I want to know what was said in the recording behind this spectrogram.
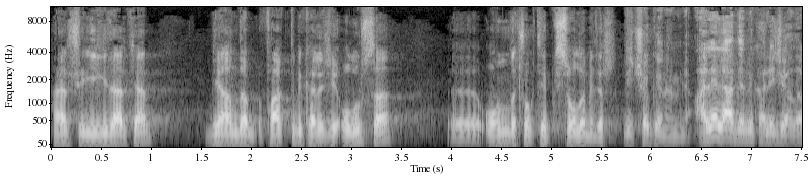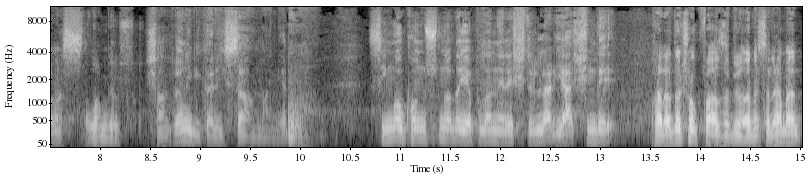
her şey iyi giderken bir anda farklı bir kaleci olursa e, onun da çok tepkisi olabilir. Çok önemli. Alelade bir kaleci alamazsın. Alamıyorsun. Şampiyon Ligi kalecisi alman gerek. Singo konusunda da yapılan eleştiriler ya şimdi Para da çok fazla diyorlar. Mesela hemen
